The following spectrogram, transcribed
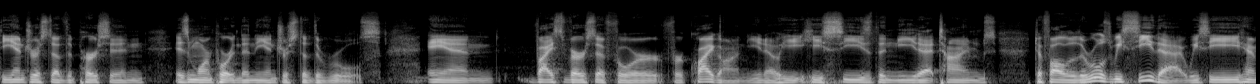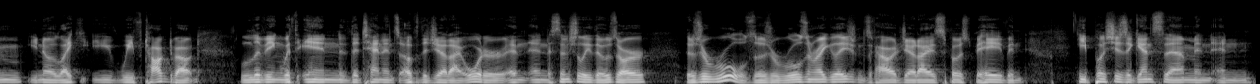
the interest of the person is more important than the interest of the rules, and vice versa for for Qui Gon. You know, he he sees the need at times to follow the rules. We see that. We see him. You know, like we've talked about living within the tenets of the Jedi Order, and and essentially those are those are rules. Those are rules and regulations of how a Jedi is supposed to behave, and he pushes against them and and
